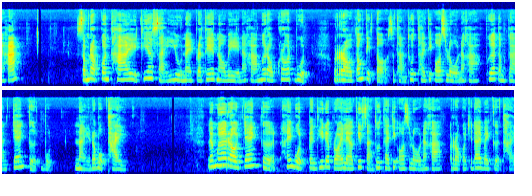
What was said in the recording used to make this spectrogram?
นะคะสำหรับคนไทยที่อาศัยอยู่ในประเทศนอร์เวย์นะคะ เมื่อเราคลอดบุตร เราต้องติดต่อสถานทูตไทยที่ออสโลนะคะ เพื่อทำการแจ้งเกิดบุตรในระบบไทย และเมื่อเราแจ้งเกิดให้บุตรเป็นที่เรียบร้อยแล้วที่สถานทูตไทยที่ออสโลนะคะ เราก็จะได้ใบเกิดไทย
